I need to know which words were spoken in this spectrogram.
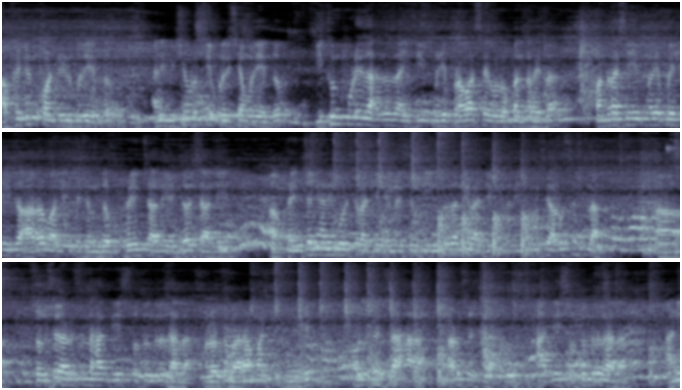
आफ्रिकन कॉन्टिनेंटमध्ये येतं आणि विषववृत्तीय प्रदेशामध्ये येतं. इथून पुढे जहाजं जायची म्हणजे प्रवास आहे लोकांचा व्हायचा. पंधराशे एकमध्ये पहिले इथं अरब आले त्याच्यानंतर फ्रेंच आले डच आले. फ्रेंचांनी आणि वर्ष राज्य केलं शेवटी इंग्रजांनी राज्य केलं. आणि एकोणीसशे अडुसष्टला सदुसष्ट अडुसष्टला हा देश स्वतंत्र झाला. मला वाटतं बारा मार्च एकोणीसशे अडुसष्टचा हा अडुसष्टला हा देश स्वतंत्र झाला. आणि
